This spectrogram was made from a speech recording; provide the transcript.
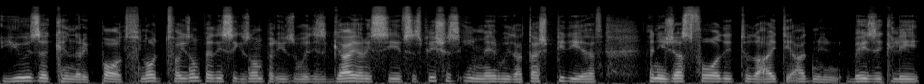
user can report. For example this example is where this guy receives suspicious email with attached pdf and he just forwarded to the it admin basically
